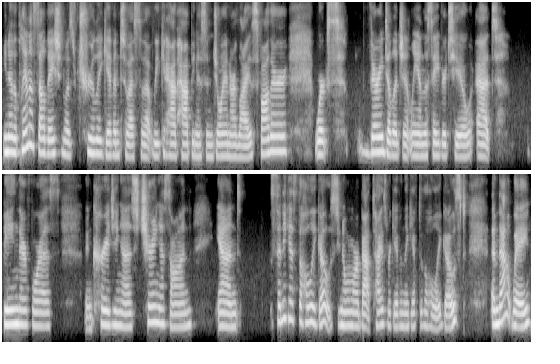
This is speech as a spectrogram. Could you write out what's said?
You know, the plan of salvation was truly given to us so that we could have happiness and joy in our lives. Father works very diligently, and the Savior too, at being there for us, encouraging us, cheering us on, and sending us the Holy Ghost. You know, when we're baptized, we're given the gift of the Holy Ghost. And that way,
